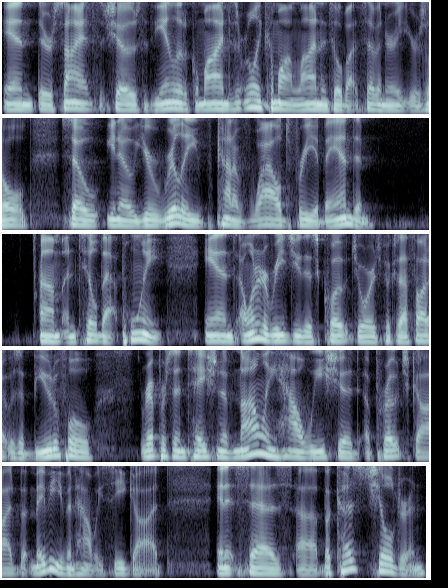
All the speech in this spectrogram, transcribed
And there's science that shows that the analytical mind doesn't really come online until about seven or eight years old. So you know you're really kind of wild, free, abandoned um, until that point. And I wanted to read you this quote, George, because I thought it was a beautiful representation of not only how we should approach God, but maybe even how we see God. And it says, uh, Because children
